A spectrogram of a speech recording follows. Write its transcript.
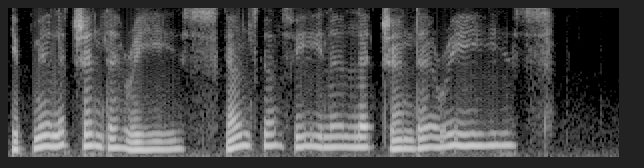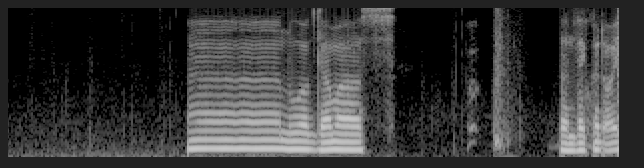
Gib mir Legendaries, ganz, ganz viele Legendaries. Äh, nur Gammas. Dann weg mit euch.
